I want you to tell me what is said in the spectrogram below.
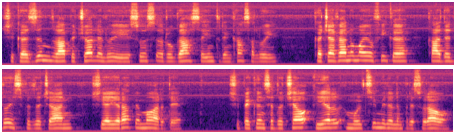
și căzând la picioarele lui Iisus ruga să intre în casa lui, căci avea numai o fică ca de 12 ani și ea era pe moarte. Și pe când se ducea el, mulțimile îl împresurau.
